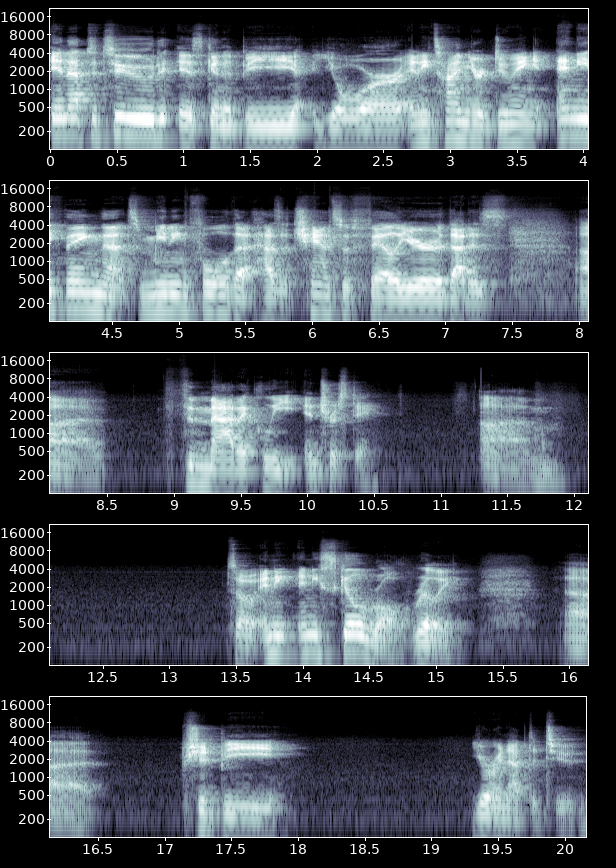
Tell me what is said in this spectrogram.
ineptitude is going to be your anytime you're doing anything that's meaningful that has a chance of failure that is uh, thematically interesting. Um, so any any skill roll really uh, should be your ineptitude.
